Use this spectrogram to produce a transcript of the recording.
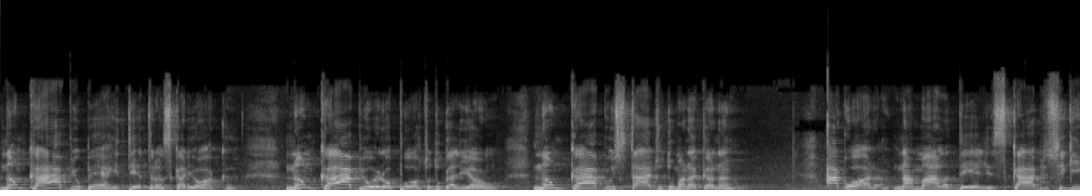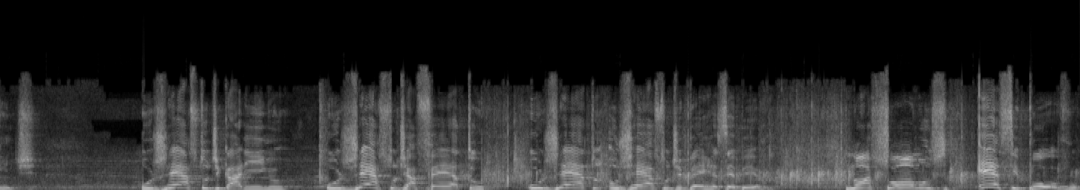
não cabe o BRT Transcarioca, não cabe o aeroporto do Galeão, não cabe o estádio do Maracanã. Agora, na mala deles cabe o seguinte: o gesto de carinho, o gesto de afeto, o gesto, o gesto de bem receber. Nós somos esse povo,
